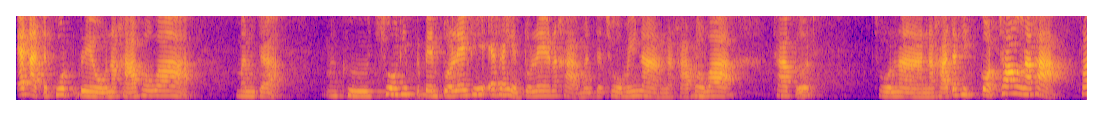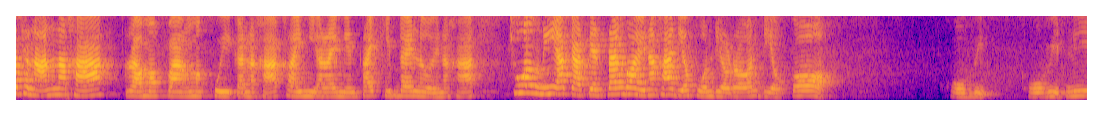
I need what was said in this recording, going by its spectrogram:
แอดอาจจะพูดเร็วนะคะ เพราะว่ามันจะ มันคือช่วงที่เป็นตัวเลขที่แอดให้เห็นตัวเลขนะคะ มันจะโชว์ไม่นานนะคะ เพราะว่าถ้าเกิดโชว์นานนะคะ จะผิดกฎช่องนะคะ เพราะฉะนั้นนะคะ เรามาฟังมาคุยกันนะคะ ใครมีอะไรเมนใต้คลิปได้เลยนะคะ ช่วงนี้อากาศเปลี่ยนแปลงบ่อยนะคะ เดี๋ยวฝนเดี๋ยวร้อนเดี๋ยวก็โควิดโควิดนี่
